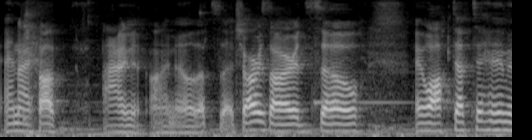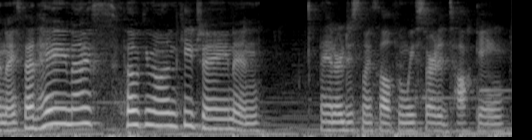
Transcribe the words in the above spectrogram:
and I thought, I, I know that's a Charizard. So I walked up to him and I said, Hey, nice Pokemon keychain. And I introduced myself and we started talking.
